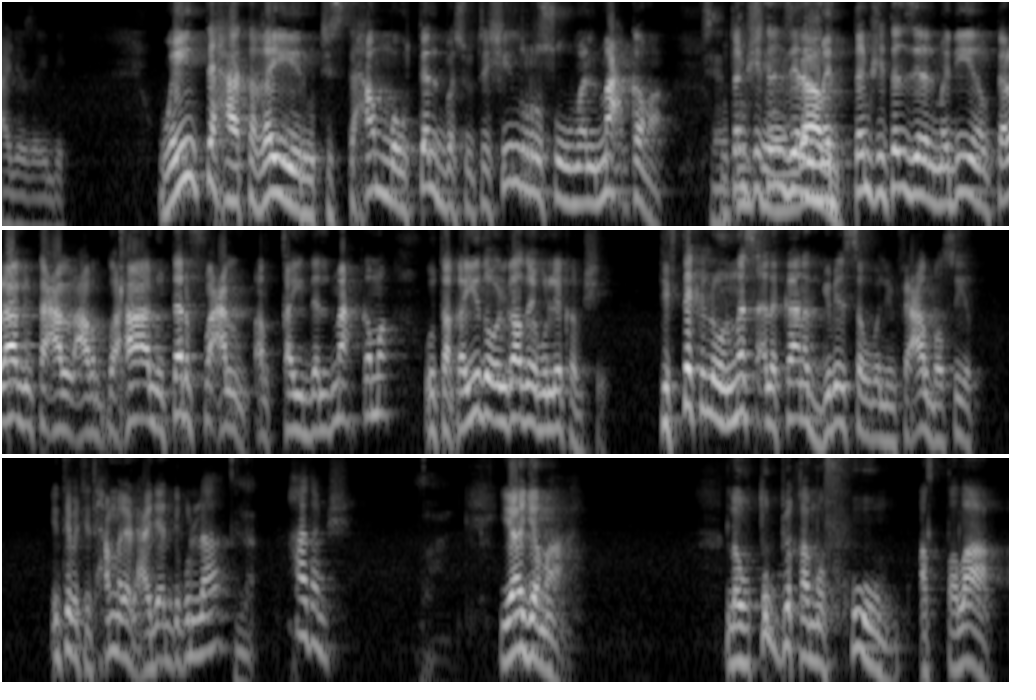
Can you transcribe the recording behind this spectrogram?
حاجة زي دي وانت حتغير وتستحمى وتلبس وتشيل رسوم المحكمة وتمشي تمشي تنزل. المد... تمشي تنزل المدينة وتلاقي بتاع العرض حال وترفع ال- القيد المحكمة وتقيده والقاضي يقول لك امشي تفتكر لو المسألة كانت قبل سبب الانفعال بسيط أنت بتتحمل الحاجات دي كلها؟ لا هتمشي. يا جماعة لو طبق مفهوم الطلاق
